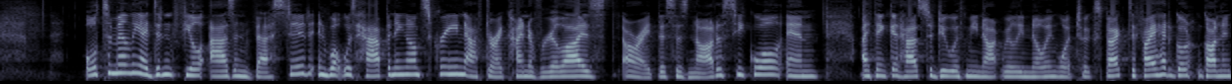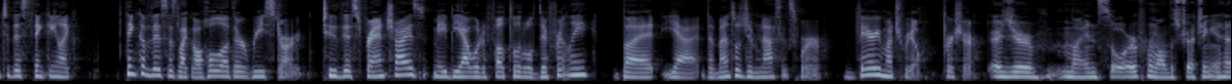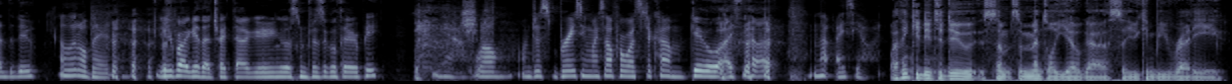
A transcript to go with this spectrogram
ultimately I didn't feel as invested in what was happening on screen after I kind of realized, all right, this is not a sequel. And I think it has to do with me not really knowing what to expect. If I had go- gone into this thinking like, think of this as like a whole other restart to this franchise, maybe I would have felt a little differently. But yeah, the mental gymnastics were very much real for sure. Is your mind sore from all the stretching it had to do? A little bit. You should probably get that checked out. You're going to go some physical therapy. yeah. Well, I'm just bracing myself for what's to come. Get a little icy hot. Not icy hot. I think you need to do some some mental yoga so you can be ready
